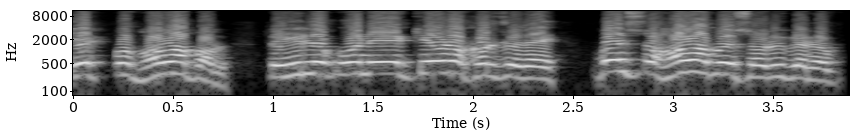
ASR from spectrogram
એક પગ હવા પગ. તો એ લોકોને કેવડો ખર્ચો થાય? બસો, હવા બસો રૂપિયાનો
